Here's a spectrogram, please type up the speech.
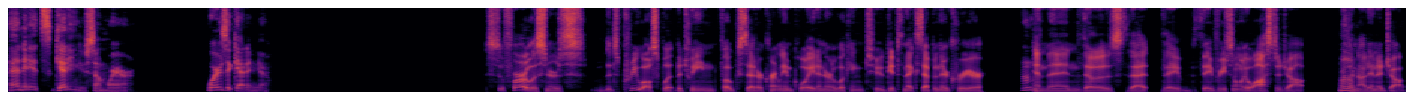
and it's getting you somewhere. Where is it getting you? So, for our listeners, it's pretty well split between folks that are currently employed and are looking to get to the next step in their career, mm. and then those that they've they've recently lost a job or mm. they're not in a job.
